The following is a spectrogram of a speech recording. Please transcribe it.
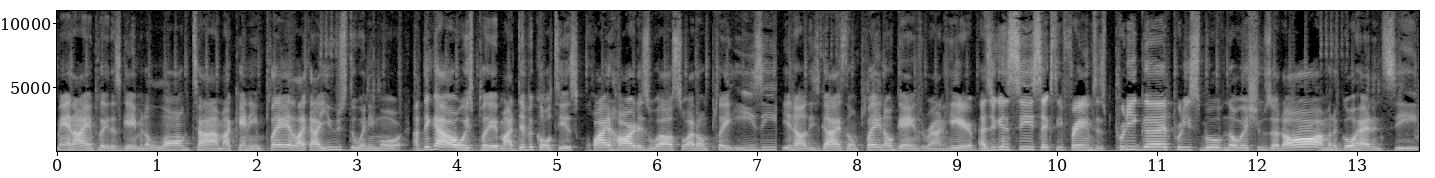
Man, I ain't played this game in a long time. I can't even play it like I used to anymore. I think I always play it. My difficulty is quite hard as well, so I don't play easy. You know, these guys don't play no games around here. As you can see, 60 frames is pretty good, pretty smooth, no issues at all. I'm gonna go ahead and see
